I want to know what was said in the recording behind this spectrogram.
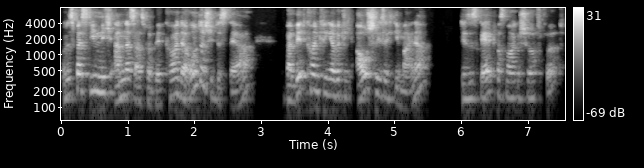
Und ist bei Steam nicht anders als bei Bitcoin. Der Unterschied ist der, bei Bitcoin kriegen ja wirklich ausschließlich die Miner dieses Geld, was neu geschürft wird.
